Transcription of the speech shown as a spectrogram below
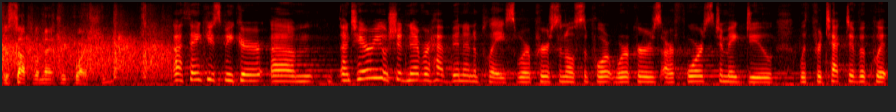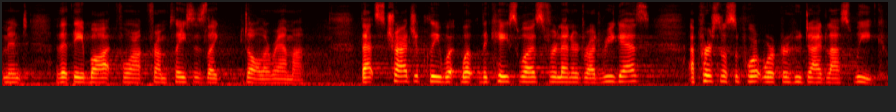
The supplementary question. Uh, thank you, Speaker. Um, Ontario should never have been in a place where personal support workers are forced to make do with protective equipment that they bought for, from places like Dollarama. That's tragically what, what the case was for Leonard Rodriguez, a personal support worker who died last week.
